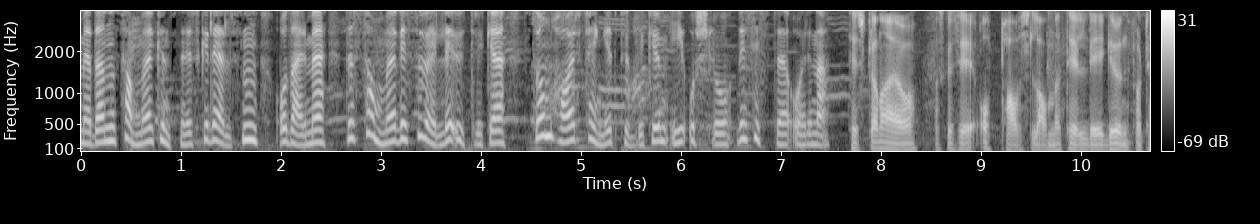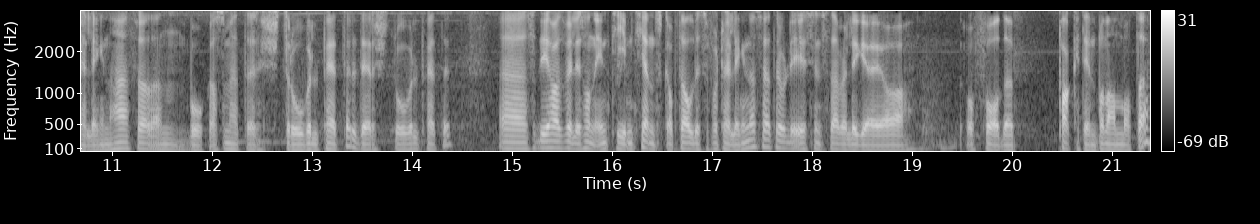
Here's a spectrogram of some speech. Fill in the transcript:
med den samme kunstneriske ledelsen og dermed det samme visuelle uttrykket som har fenget publikum i Oslo de siste årene. Tyskland er jo hva skal vi si, opphavslandet til de grunnfortellingene her fra den boka som heter Strovelpeter, Der Strovelpeter. Eh, så de har et veldig sånn intimt kjennskap til alle disse fortellingene, så jeg tror de syns det er veldig gøy å, å få det pakket inn på en annen måte.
